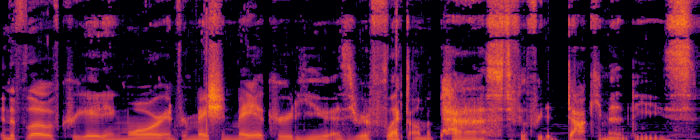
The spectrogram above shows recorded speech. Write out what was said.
In the flow of creating, more information may occur to you as you reflect on the past. Feel free to document these.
